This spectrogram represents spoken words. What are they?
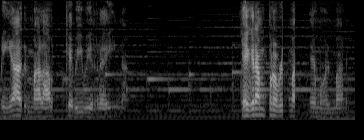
Mi alma la que vive y reina. Qué gran problema tenemos, hermano.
